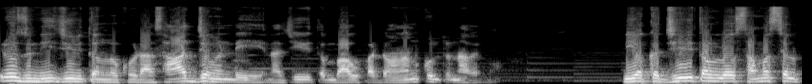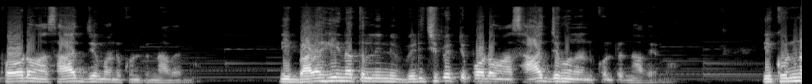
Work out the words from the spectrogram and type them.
ఈరోజు నీ జీవితంలో కూడా అసాధ్యమండి. నా జీవితం బాగుపడ్డం అని అనుకుంటున్నావేమో. నీ యొక్క జీవితంలో సమస్యలు పోవడం అసాధ్యం అనుకుంటున్నావేమో. నీ బలహీనతలు నిన్ను విడిచిపెట్టిపోవడం అసాధ్యం అని అనుకుంటున్నావేమో. నీకున్న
